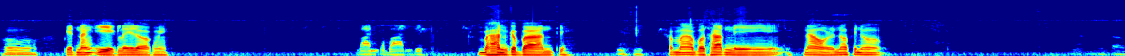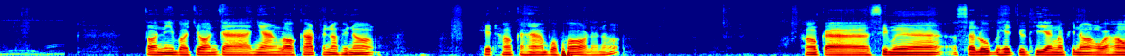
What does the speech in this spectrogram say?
โอ้เป็นนางเอกเลยดอกนี่บานกับบานดิบานกับบานติขม่าประทัดนี่เน่าเลยเนาะพี่น้องตอนนี้บ่อจอนกะย่างรอกัดไปเนาะพี่น้องเฮ็ดเฮากะหาบ่พ่อแล้วเนาะเฮากะสิเมื่อสรุปเฮ็ดอยู่เทียงเนาะพี่น้องว่าเฮา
